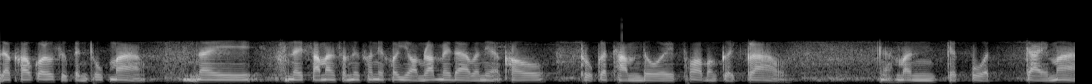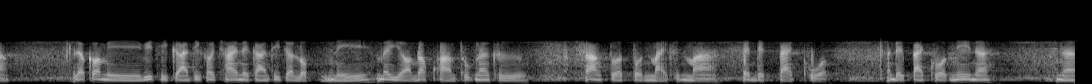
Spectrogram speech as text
แล้วเขาก็รู้สึกเป็นทุกข์มาก ในในสามัญสำนึกเขาเนี่ยเขายอมรับไม่ได้ว่าเนี่ยเขาถูกกระทำโดยพ่อบังเกิดกล้าวนะมันเจ็บปวดใจมาก แล้วก็มีวิธีการที่เขาใช้ในการที่จะหลบหนี ไม่ยอมรับความทุกข์นั้นคือ สร้างตัวตนใหม่ขึ้นมา เป็นเด็กแปดขวบเด็กแปดขวบนี่นะนะ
